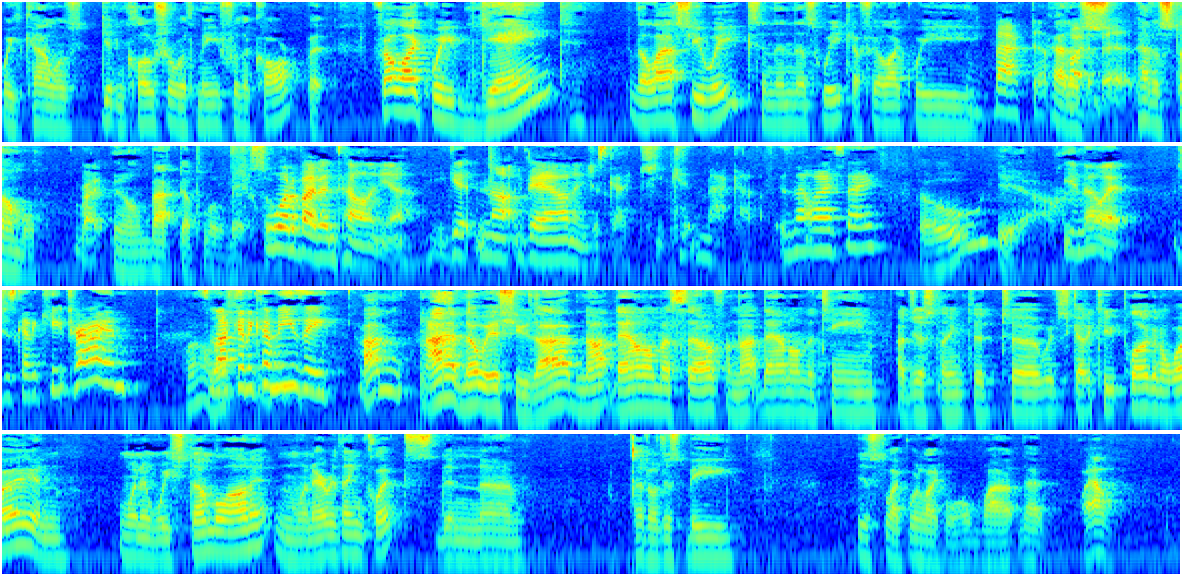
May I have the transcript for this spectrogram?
we kind of was getting closer with me for the car, but felt like we gained the last few weeks, and then this week I feel like we Backed up had quite a, a bit. had a stumble, Right. you know, backed up a little bit. So, What have I been telling you? You get knocked down and you just got to keep getting back up. Isn't that what I say? oh yeah, You know it. You just got to keep trying. Well, It's not going to come easy. I'm I have no issues. I'm not down on myself. I'm not down on the team. I just think that uh, we just got to keep plugging away, and when we stumble on it, and when everything clicks, then uh, it'll just be just like we're like, well, wow, that wow.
